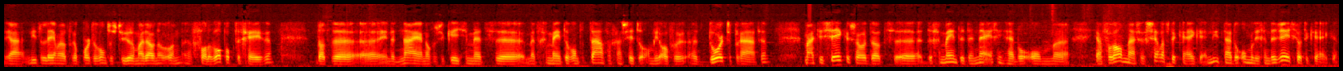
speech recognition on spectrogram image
ja, niet alleen maar het rapport rond te sturen... maar daar ook een, een follow-up op te geven. Dat we uh, in het najaar nog eens een keertje met, uh, met de gemeente rond de tafel gaan zitten... om hierover door te praten. Maar het is zeker zo dat de gemeenten de neiging hebben om ja, vooral naar zichzelf te kijken... en niet naar de omliggende regio te kijken.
